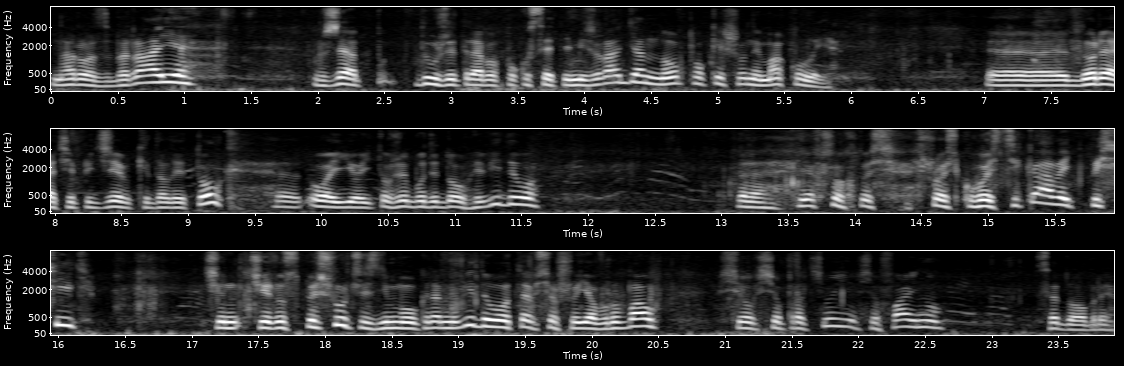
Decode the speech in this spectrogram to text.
Народ збирає. Вже дуже треба покусити міжраддя, але поки що нема коли. Е, до речі, підживки дали толк. Е, Ой-ой, то вже буде довге відео. Е, якщо хтось щось когось цікавить, пишіть. Чи, чи розпишу, чи зніму окреме відео, те все, що я врубав, все, все працює, все файно, все добре.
